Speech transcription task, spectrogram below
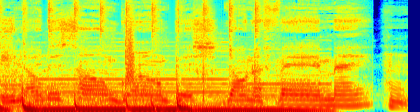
You know this homegrown bitch, don't offend me. Hmm.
